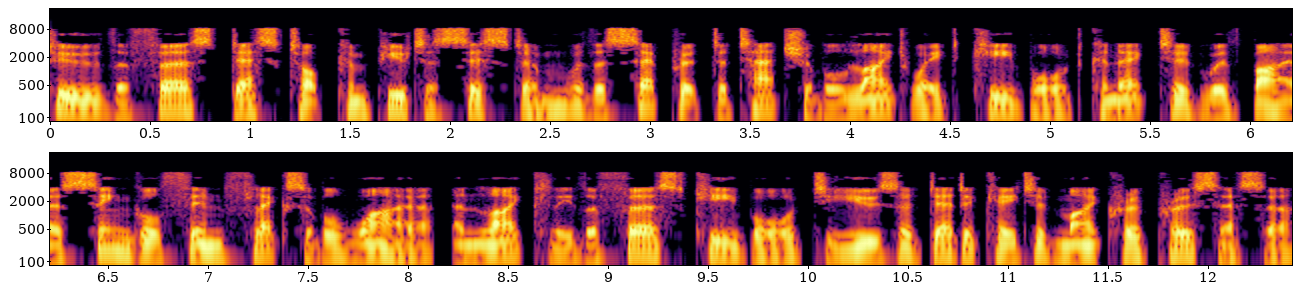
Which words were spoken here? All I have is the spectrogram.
2 the first desktop computer system with a separate detachable lightweight keyboard connected with by a single thin flexible wire, and likely the first keyboard to use a dedicated microprocessor,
